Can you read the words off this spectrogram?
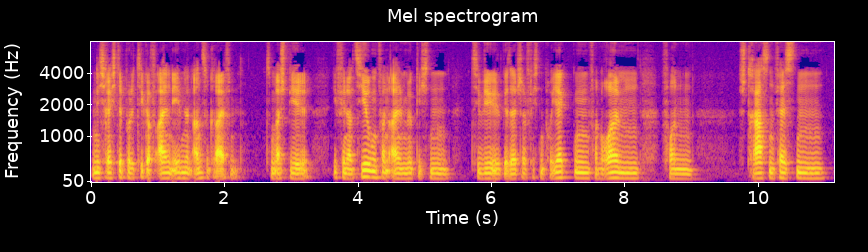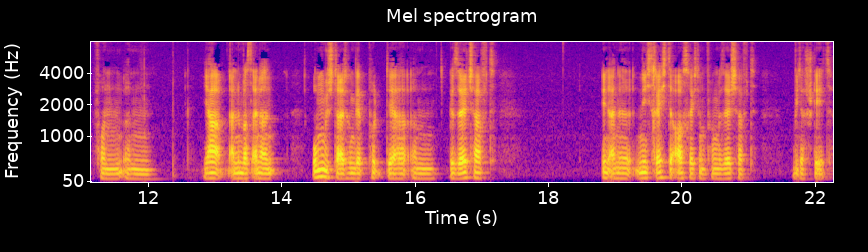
nicht rechte Politik auf allen Ebenen anzugreifen. Zum Beispiel die Finanzierung von allen möglichen zivilgesellschaftlichen Projekten, von Räumen, von Straßenfesten, von ähm, ja, allem, was einer Umgestaltung der, der ähm, Gesellschaft in eine nicht rechte Ausrichtung von Gesellschaft widersteht.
